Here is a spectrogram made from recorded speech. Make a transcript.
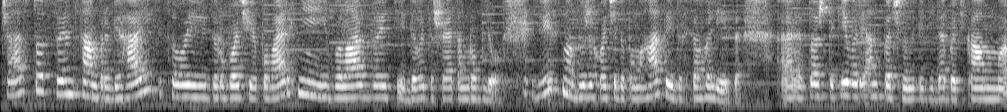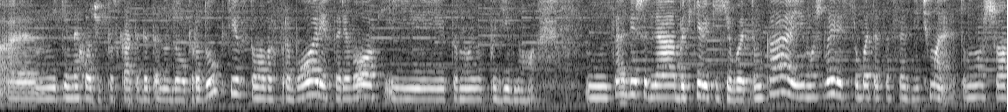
Часто син сам прибігає під своєю доробочою поверхні і вилазить і дивиться, що я там роблю. Звісно, дуже хоче допомагати і до всього лізе. Е, Тож такий варіант точно не підійде батькам, е, які не хочуть пускати дитину до продуктів, столових приборів, тарілок і тому подібного. Це більше для батьків, яких є витримка і можливість робити це все з дітьми, тому що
